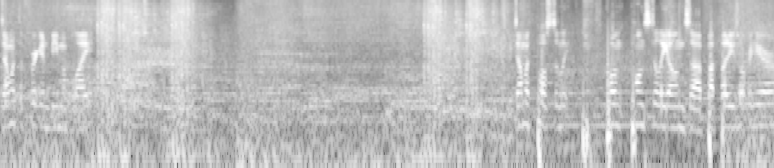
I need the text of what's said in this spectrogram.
Done with the friggin' beam of light. We're done with Ponce de Leon's uh, butt buddies over here.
